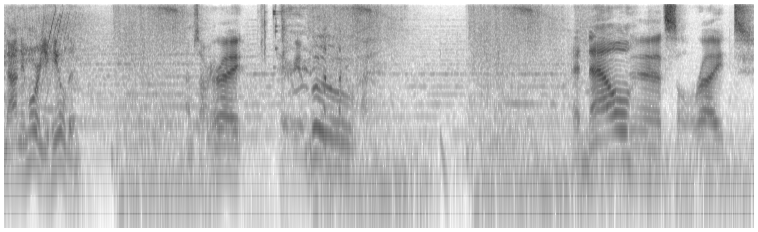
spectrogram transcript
Not anymore, you healed him. I'm sorry. Alright. Area move. And now, That's alright.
